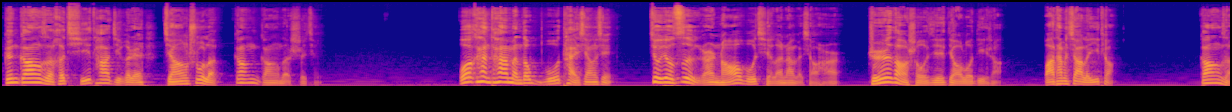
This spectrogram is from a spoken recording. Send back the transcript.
跟刚子和其他几个人讲述了刚刚的事情。我看他们都不太相信，就又自个儿脑补起了那个小孩，直到手机掉落地上，把他们吓了一跳。刚子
